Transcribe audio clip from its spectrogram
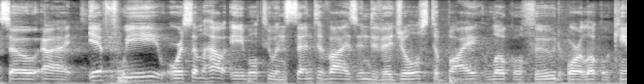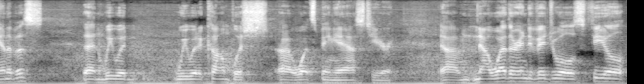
So uh, if we were somehow able to incentivize individuals to buy local food or local cannabis, then we would we would accomplish uh, what's being asked here. Um, now, whether individuals feel,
